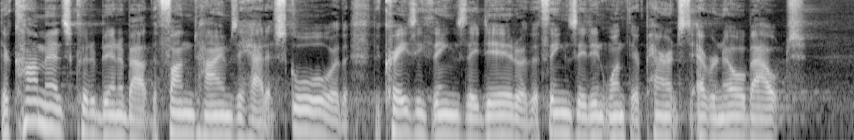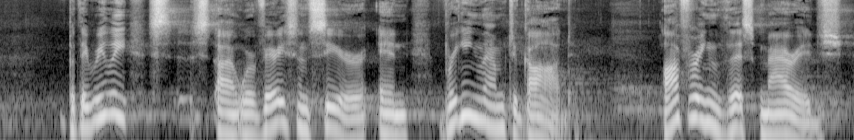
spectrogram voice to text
Their comments could have been about the fun times they had at school, or the, the crazy things they did, or the things they didn't want their parents to ever know about. But they really uh, were very sincere in bringing them to God, offering this marriage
